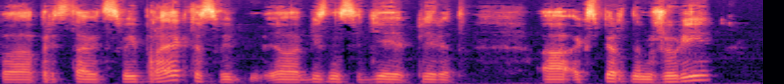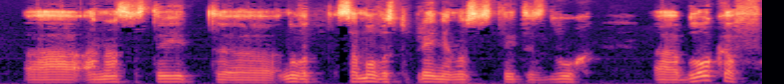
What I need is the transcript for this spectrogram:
а, представить свои проекты, свои бизнес-идеи перед а, экспертным жюри – она состоит, э, ну вот само выступление, оно состоит из двух а, блоков,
